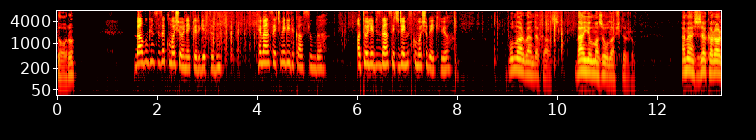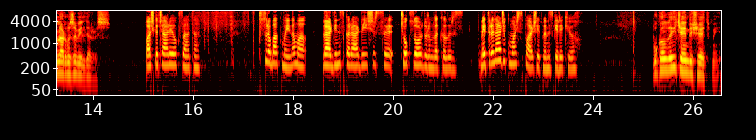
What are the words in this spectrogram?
Doğru. Ben bugün size kumaş örnekleri getirdim. Hemen seçmeliydik aslında. Atölye bizden seçeceğimiz kumaşı bekliyor. Bunlar bende kalsın. Ben Yılmaz'a ulaştırırım. Hemen size kararlarımızı bildiririz. Başka çare yok zaten. Kusura bakmayın ama verdiğiniz karar değişirse çok zor durumda kalırız. Metrelerce kumaş sipariş etmemiz gerekiyor. Bu konuda hiç endişe etmeyin.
